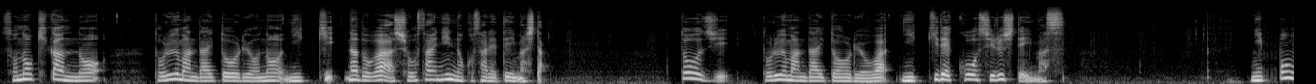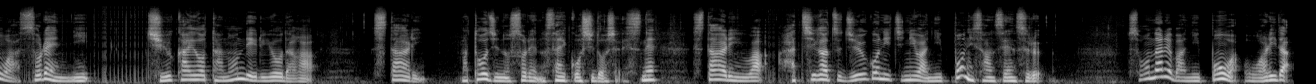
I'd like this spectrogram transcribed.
その期間のトルーマン大統領の日記などが詳細に残されていました。当時トルーマン大統領は日記でこう記しています。日本はソ連に仲介を頼んでいるようだがスターリンまあ、当時のソ連の最高指導者ですねスターリンは8月15日には日本に参戦するそうなれば日本は終わりだ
